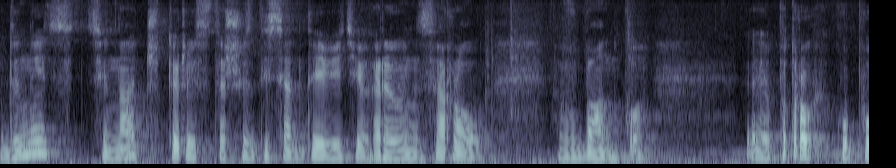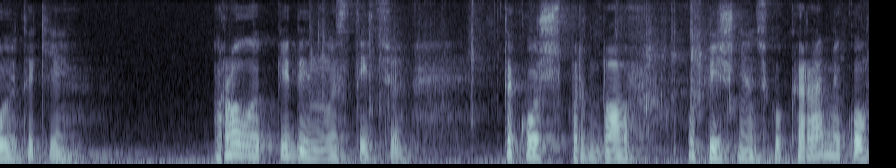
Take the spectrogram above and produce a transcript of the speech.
одиниць, ціна 469 гривень за рол в банку. Е, Потрохи купую такі роли під інвестицію. Також придбав опішнянську кераміку.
